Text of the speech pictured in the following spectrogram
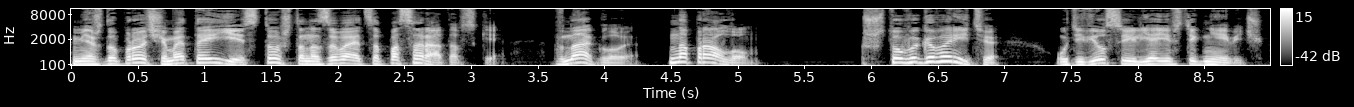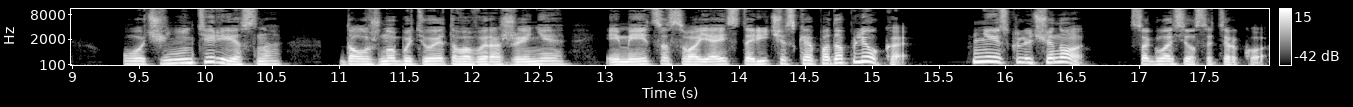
Между прочим, это и есть то, что называется по-саратовски. В наглую, напролом. «Что вы говорите?» – удивился Илья Евстигневич. «Очень интересно. Должно быть, у этого выражения имеется своя историческая подоплека. Не исключено, согласился Терко.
